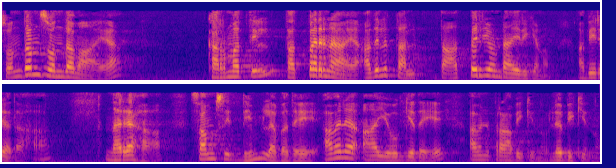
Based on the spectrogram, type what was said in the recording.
സ്വന്തം സ്വന്തമായ കർമ്മത്തിൽ തത്പരനായ അതിൽ താത്പര്യം ഉണ്ടായിരിക്കണം. അഭിരത നരഹ സംസിദ്ധിം ലഭതേ. അവന് ആ യോഗ്യതയെ അവൻ പ്രാപിക്കുന്നു ലഭിക്കുന്നു.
